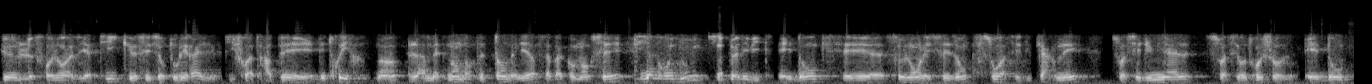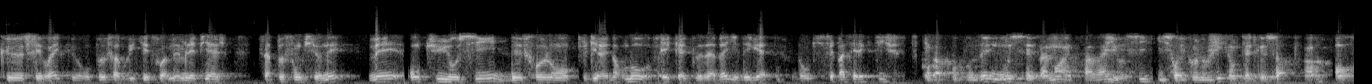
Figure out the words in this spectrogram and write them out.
que le frelon asiatique, c'est surtout les reines qu'il faut attraper et détruire. Hein. Là maintenant, dans peu de temps d'ailleurs, ça va commencer. S'il y a le redout, ça peut aller vite. Et donc, c'est euh, selon les saisons, soit c'est du carnet, soit c'est du miel, soit c'est autre chose. Et donc, euh, c'est vrai qu'on peut fabriquer soi-même les pièges. Ça peut fonctionner, mais on tue aussi des frelons, je dirais normaux, et quelques abeilles et des guêpes. Donc, c'est pas sélectif. Ce qu'on va proposer, nous, c'est vraiment un travail aussi qui soit écologique en quelque sorte. Hein. On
